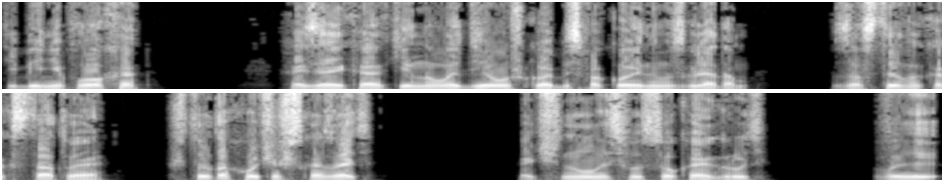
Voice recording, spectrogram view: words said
Тебе неплохо?» Хозяйка окинула девушку обеспокоенным взглядом. Застыла, как статуя. «Что-то хочешь сказать?» Качнулась высокая грудь. «Вы...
